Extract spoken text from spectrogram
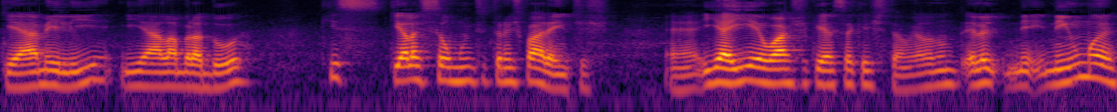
que é a Amelie e a Labrador, que, que elas são muito transparentes. É, e aí eu acho que é essa questão, ela não, ela, nenhuma,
